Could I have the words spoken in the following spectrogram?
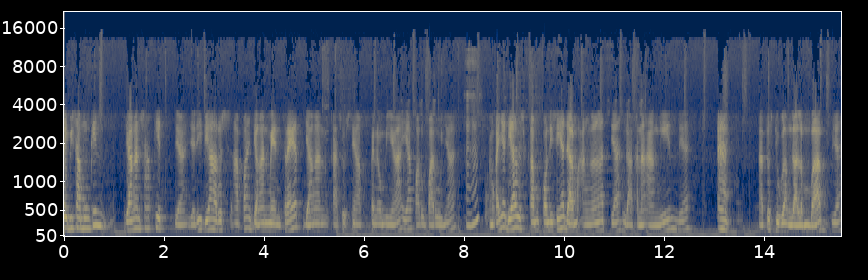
sebisa mungkin jangan sakit ya. Jadi dia harus apa? Jangan mencret, jangan kasusnya pneumonia ya paru-parunya. Mhm. Makanya dia harus kondisinya dalam anget ya, nggak kena angin ya. Nah terus juga nggak lembab ya.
